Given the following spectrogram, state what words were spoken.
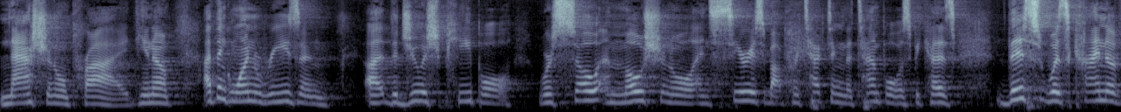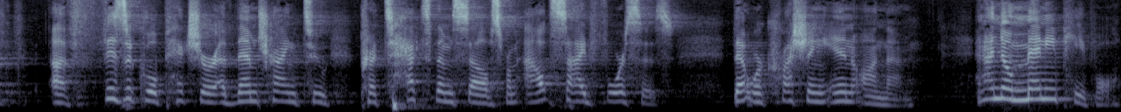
national pride. You know, I think one reason uh, the Jewish people were so emotional and serious about protecting the temple was because this was kind of a physical picture of them trying to protect themselves from outside forces that were crushing in on them. And I know many people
